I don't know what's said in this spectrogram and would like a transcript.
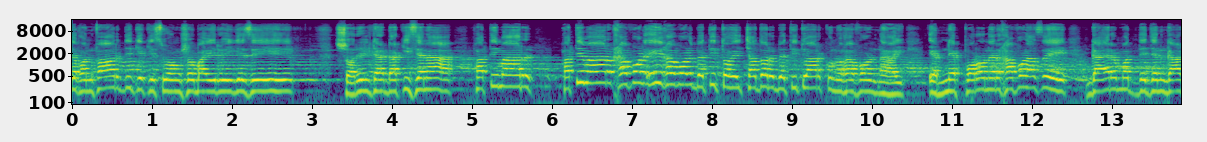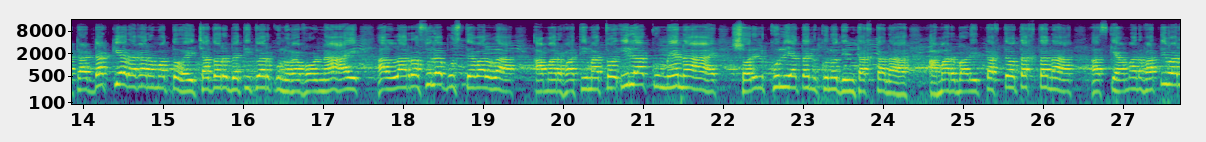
দেখুন ফাওয়ার দিকে কিছু অংশ বাহির হয়ে গেছে। শরীরটা ডাকিছে না, ফাতিমার ফাতিমার কাপড় এই কাপড় ব্যতীত, এই চাদর ব্যতীত আর কোনো কাপড় নাই। এমনি পরনের কাপড় আছে গায়ের মধ্যে যেন গাটা ডাকিয়ে রাখার মতো, এই চাদর ব্যতীত আর কোনো কাপড় নাই। আল্লাহ রসুলে বুঝতে পারলা, আমার ফাতিমা তো ইলা কুমে নাই, শরীর খুলিয়া তেন কোনো দিন থাকতা না, আমার বাড়ির থাকতেও থাকতা না। আজকে আমার ফাতিমার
